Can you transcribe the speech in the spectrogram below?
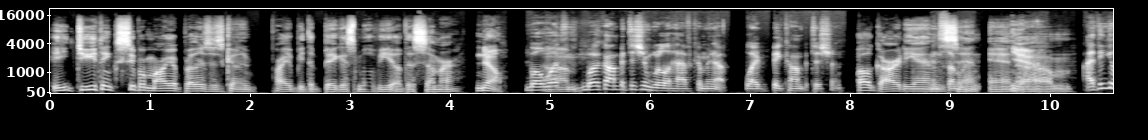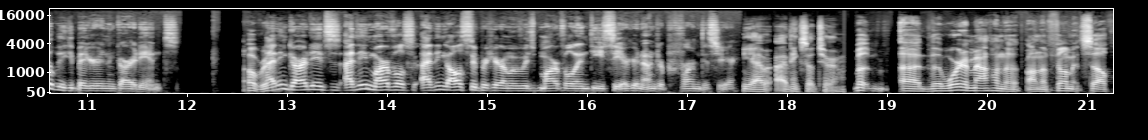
Do you think Super Mario Brothers is going to probably be the biggest movie of the summer? No, well, what um, what competition will it have coming up? Like big competition? Oh, Guardians and, and yeah. Um, I think it'll be bigger than Guardians. Oh, really? I think Guardians. Is, I think Marvel's. I think all superhero movies, Marvel and DC, are going to underperform this year. Yeah, I think so too. But uh, the word of mouth on the on the film itself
